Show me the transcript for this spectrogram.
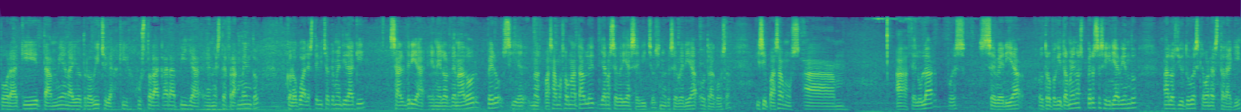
por aquí también hay otro bicho y aquí justo la cara pilla en este fragmento, con lo cual este bicho que he metido aquí saldría en el ordenador, pero si eh, nos pasamos a una tablet ya no se vería ese bicho, sino que se vería otra cosa. Y si pasamos a, a celular, pues se vería otro poquito menos, pero se seguiría viendo a los youtubers que van a estar aquí.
